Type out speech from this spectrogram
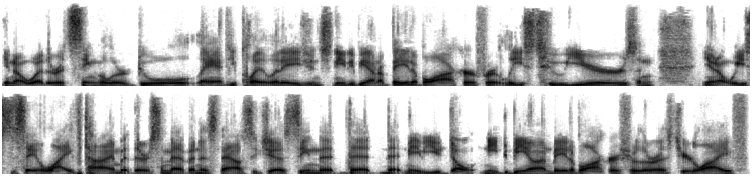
You know, whether it's single or dual antiplatelet agents, you need to be on a beta blocker for at least two years. And you know, we used to say lifetime, but there's some evidence now suggesting that that that maybe you don't need to be on beta blockers for the rest of your life.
